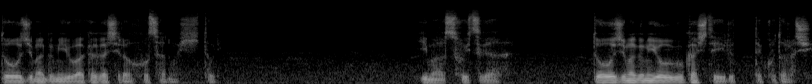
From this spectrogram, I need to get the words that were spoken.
堂島組若頭補佐の一人。今はそいつが堂島組を動かしているってことらしい。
